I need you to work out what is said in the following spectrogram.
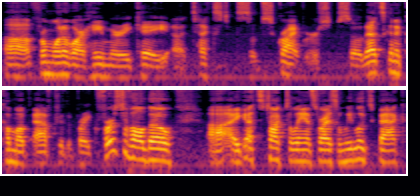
uh, from one of our Hey Mary Kay uh, text subscribers. So, that's going to come up after the break. First of all, though, uh, I got to talk to Lance Rice, and we looked back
